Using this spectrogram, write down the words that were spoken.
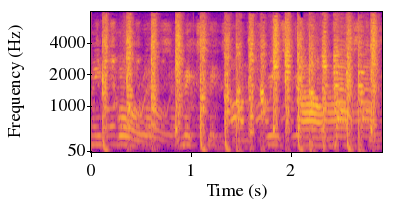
Tony Torres mixing on Freestyle Master.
